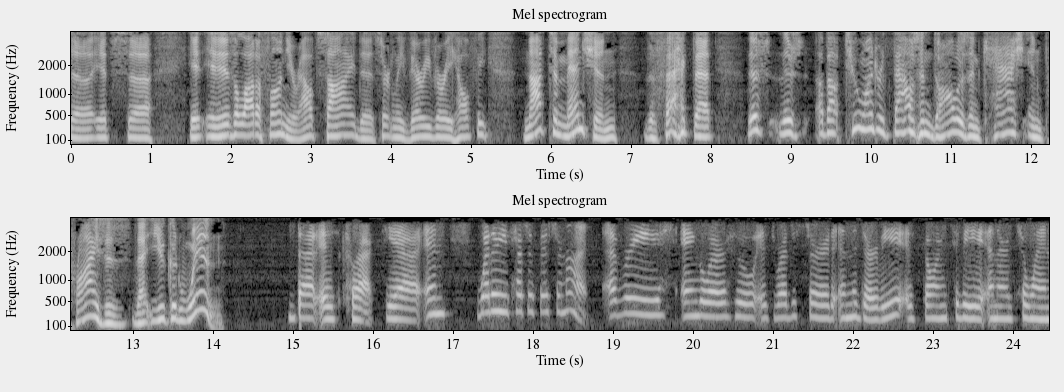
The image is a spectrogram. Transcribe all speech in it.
uh, it's uh, it, it is a lot of fun. You're outside. Uh, it's certainly very very healthy. Not to mention the fact that there's there's about two hundred thousand dollars in cash in prizes that you could win. That is correct. Yeah, and whether you catch a fish or not, every angler who is registered in the Derby is going to be entered to win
